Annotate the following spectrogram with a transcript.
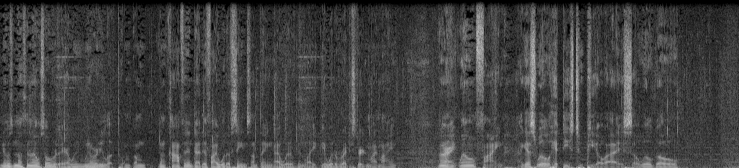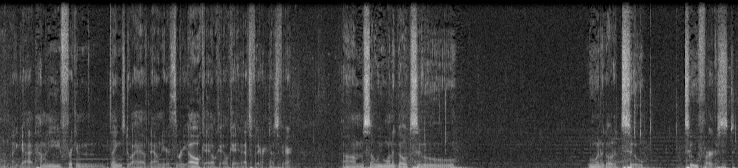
There was nothing else over there. We, we already looked. I'm, I'm, I'm confident that if I would have seen something, I would have been like, it would have registered in my mind. All right, well, fine. I guess we'll hit these two POIs. So we'll go. Oh my god, how many freaking things do I have down here? Three. Oh, okay, okay, okay. That's fair. That's fair. Um, so we want to go to. We want to go to two. Two first.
